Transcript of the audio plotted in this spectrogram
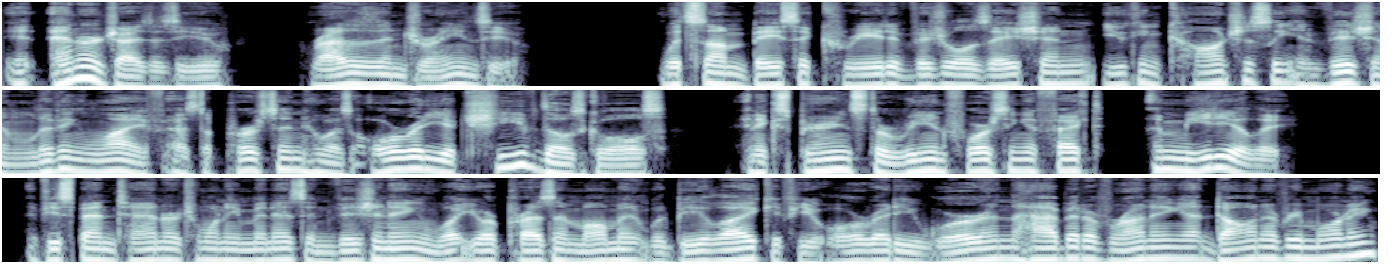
It energizes you rather than drains you. With some basic creative visualization, you can consciously envision living life as the person who has already achieved those goals and experience the reinforcing effect immediately. If you spend 10 or 20 minutes envisioning what your present moment would be like if you already were in the habit of running at dawn every morning,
